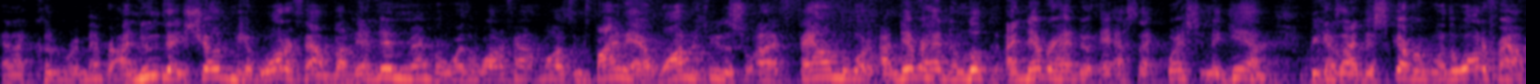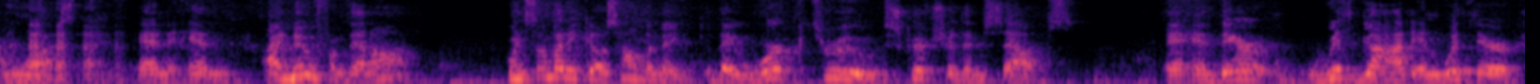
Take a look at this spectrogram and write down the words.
And I couldn't remember. I knew they showed me a water fountain, but I didn't remember where the water fountain was. And finally, I wandered through the store and I found the water. I never had to look. I never had to ask that question again because I discovered where the water fountain was, and and I knew from then on. When somebody goes home and they they work through Scripture themselves, and, and they're with God and with their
